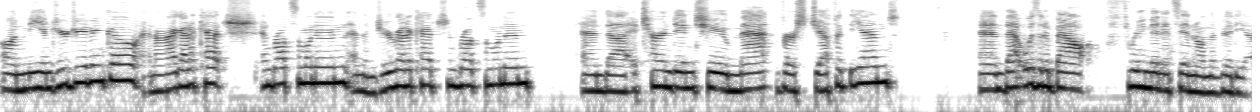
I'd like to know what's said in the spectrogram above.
on me and Drew Giovinco. And I got a catch and brought someone in. And then Drew got a catch and brought someone in. And uh, it turned into Matt versus Jeff at the end. And that was at about three minutes in on the video.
